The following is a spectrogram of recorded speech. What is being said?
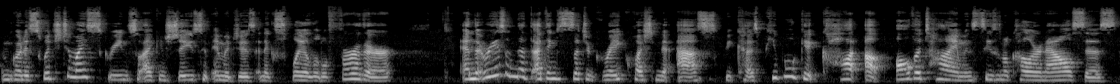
I'm going to switch to my screen so I can show you some images and explain a little further. And the reason that I think this is such a great question to ask because people get caught up all the time in seasonal color analysis,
